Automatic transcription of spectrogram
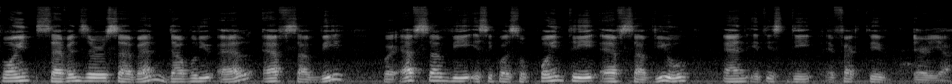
0.707 WL F sub V, where F sub V is equal to 0.3 F sub U, and it is the effective area.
